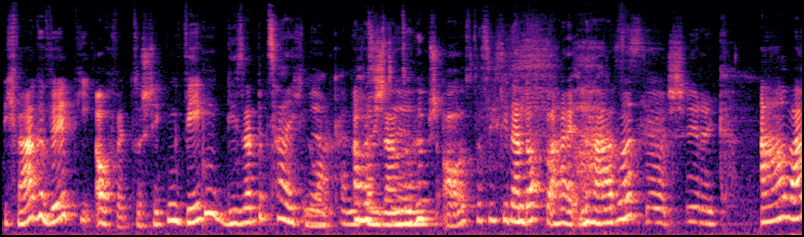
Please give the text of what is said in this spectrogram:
Ich war gewillt, die auch wegzuschicken, wegen dieser Bezeichnung. Ja, Aber sie sahen so verstehen. hübsch aus, dass ich sie dann doch behalten habe. Das ist so schwierig. Aber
